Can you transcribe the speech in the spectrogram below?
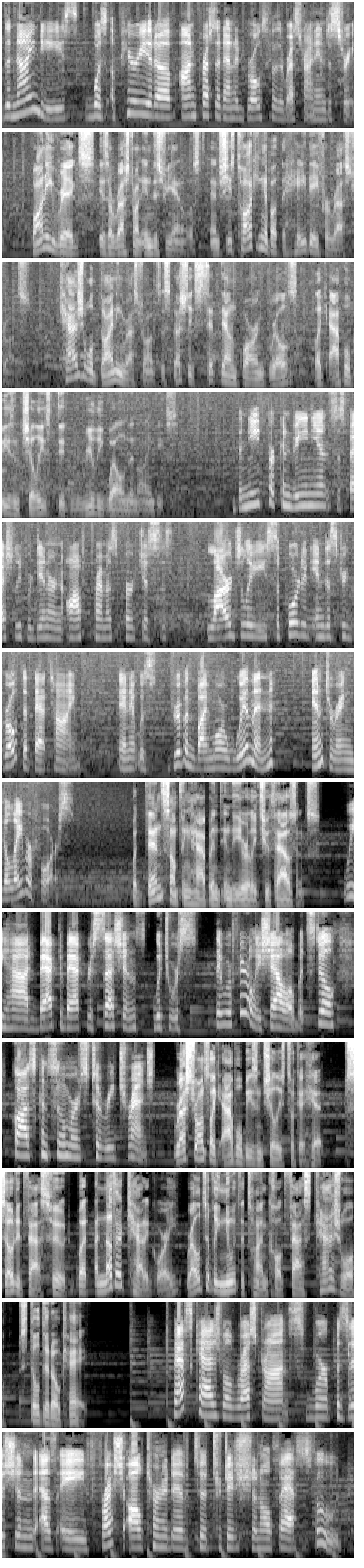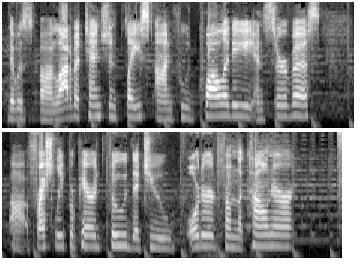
The 90s was a period of unprecedented growth for the restaurant industry. Bonnie Riggs is a restaurant industry analyst, and she's talking about the heyday for restaurants. Casual dining restaurants, especially sit down bar and grills like Applebee's and Chili's, did really well in the 90s. The need for convenience, especially for dinner and off premise purchases, largely supported industry growth at that time and it was driven by more women entering the labor force. But then something happened in the early 2000s. We had back-to-back recessions which were they were fairly shallow but still caused consumers to retrench. Restaurants like Applebee's and Chili's took a hit. So did fast food, but another category, relatively new at the time called fast casual, still did okay. Fast casual restaurants were positioned as a fresh alternative to traditional fast food. There was a lot of attention placed on food quality and service, uh, freshly prepared food that you ordered from the counter.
